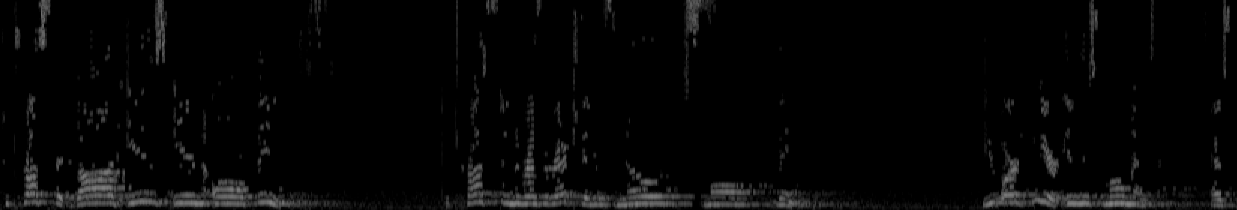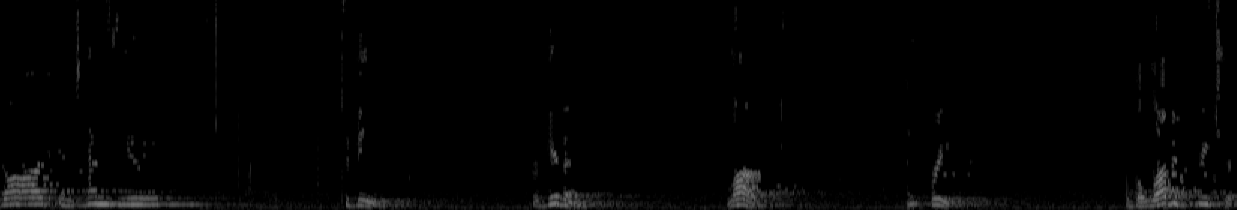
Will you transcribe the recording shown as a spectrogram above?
to trust that God is in all things, to trust in the resurrection is no small thing. You are here in this moment as God intends you to be forgiven, loved, and free. A beloved creature,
